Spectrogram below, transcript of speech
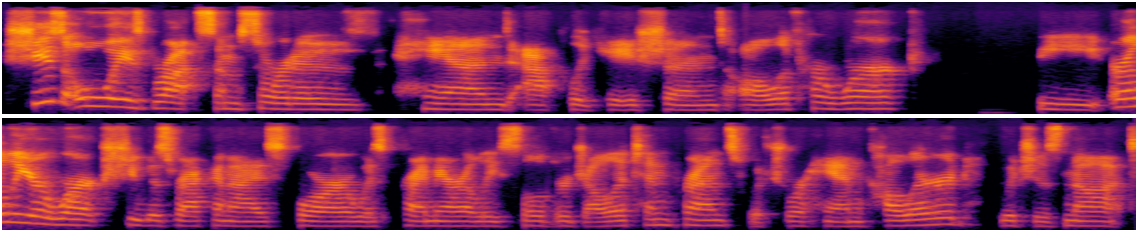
she's always brought some sort of hand application to all of her work. The earlier work she was recognized for was primarily silver gelatin prints, which were hand colored, which is not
